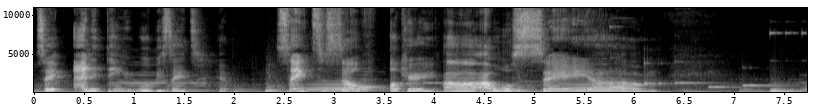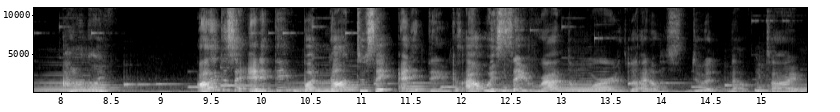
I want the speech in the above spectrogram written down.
say anything you will be say to him. Say to self? Okay uh I will say um I don't know if I like to say anything but not to say anything because I always say random words but I don't do it now time.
